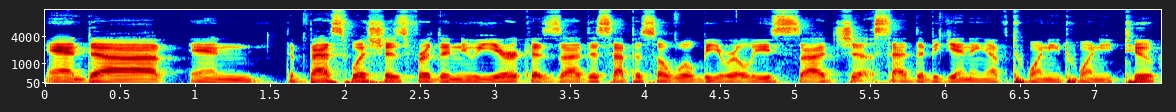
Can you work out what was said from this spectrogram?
and uh, and the best wishes for the new year because uh, this episode will be released uh, just at the beginning of 2022.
